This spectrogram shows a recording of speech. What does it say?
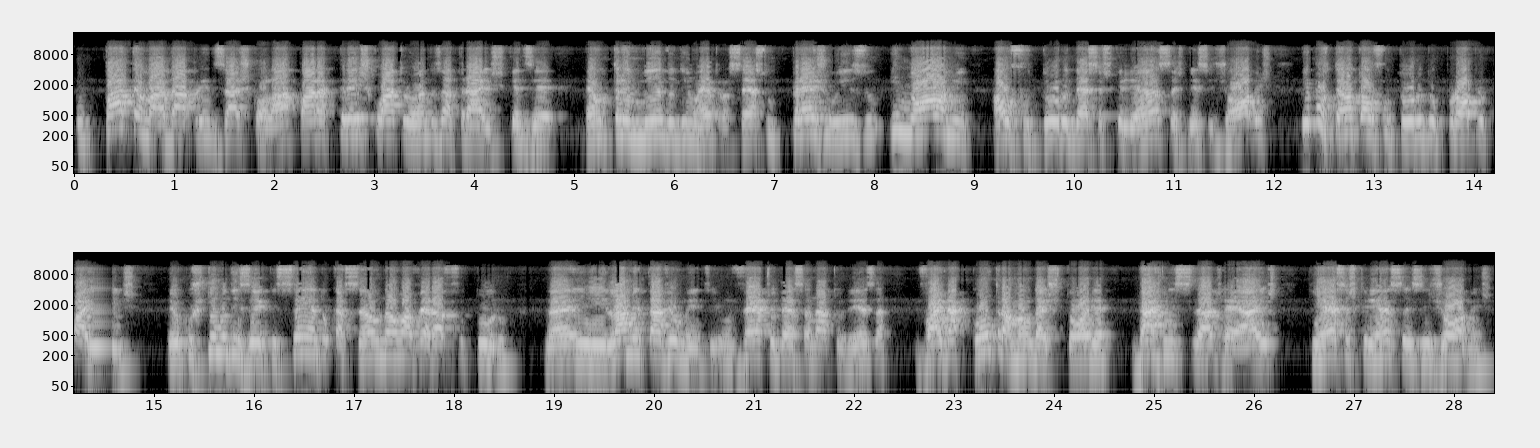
o patamar da aprendizagem escolar para três, quatro anos atrás. Quer dizer, é um tremendo de um retrocesso, um prejuízo enorme ao futuro dessas crianças, desses jovens, e, portanto, ao futuro do próprio país. Eu costumo dizer que sem educação não haverá futuro. Né? E, lamentavelmente, um veto dessa natureza vai na contramão da história, das necessidades reais que essas crianças e jovens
